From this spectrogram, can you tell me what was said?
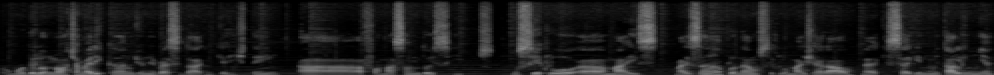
o modelo norte-americano de universidade, em que a gente tem a, a formação em dois ciclos. Um ciclo uh, mais, mais amplo, né, um ciclo mais geral, né, que segue muita linha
